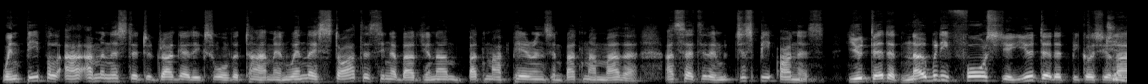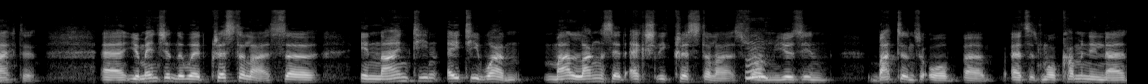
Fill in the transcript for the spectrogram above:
when people, I, I minister to drug addicts all the time, and when they start this thing about, you know, but my parents and but my mother, I say to them, just be honest. You did it. Nobody forced you. You did it because you True. liked it. Uh, you mentioned the word crystallize. So in 1981, my lungs had actually crystallized from using buttons, or uh, as it's more commonly known,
